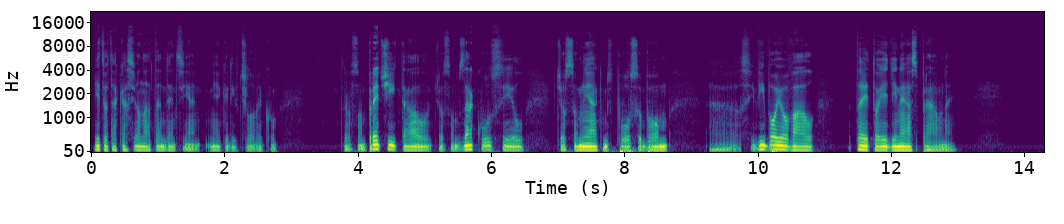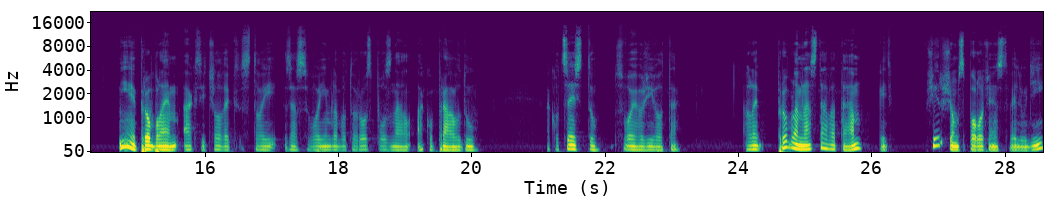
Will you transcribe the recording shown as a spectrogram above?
Je to taká silná tendencia niekedy v človeku. Čo som prečítal, čo som zakúsil, čo som nejakým spôsobom uh, si vybojoval, to je to jediné a správne. Nie je problém, ak si človek stojí za svojím, lebo to rozpoznal ako pravdu ako cestu svojho života. Ale problém nastáva tam, keď v širšom spoločenstve ľudí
